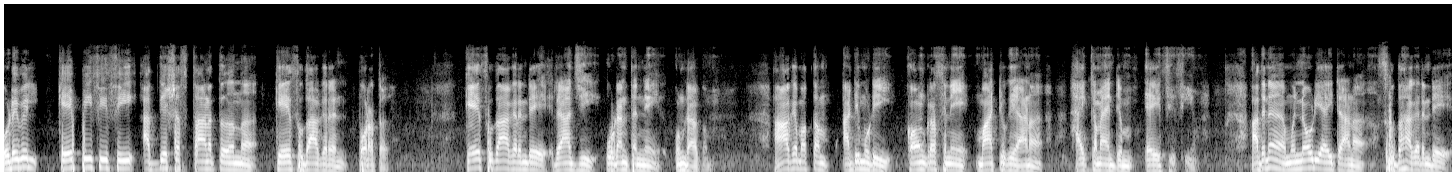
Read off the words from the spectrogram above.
ഒടുവിൽ കെ പി സി സി അധ്യക്ഷ സ്ഥാനത്ത് നിന്ന് കെ സുധാകരൻ പുറത്ത്. കെ സുധാകരന്റെ രാജി ഉടൻ തന്നെ ഉണ്ടാകും. ആകെ മൊത്തം അടിമുടി കോൺഗ്രസിനെ മാറ്റുകയാണ് ഹൈക്കമാൻഡും എ ഐ സി സിയും. അതിന് മുന്നോടിയായിട്ടാണ് സുധാകരന്റെ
